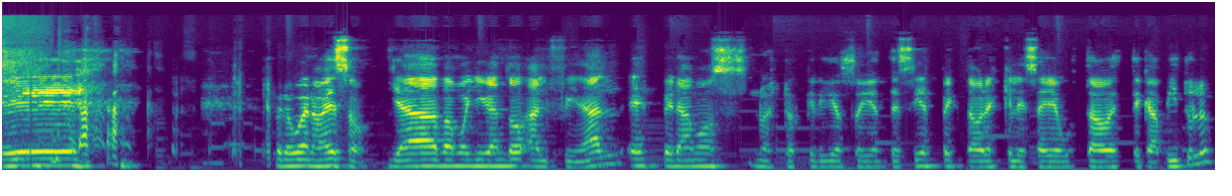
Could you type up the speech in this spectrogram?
Eh, pero bueno, eso, ya vamos llegando al final. Esperamos nuestros queridos oyentes y espectadores que les haya gustado este capítulo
